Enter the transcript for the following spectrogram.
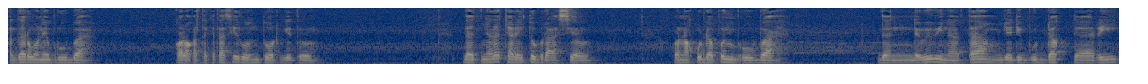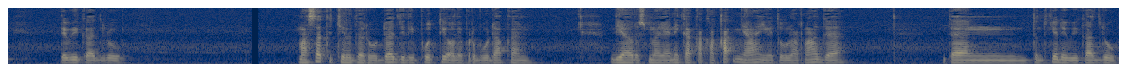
agar warnanya berubah. Kalau kata kita sih runtur gitu. Dan ternyata cara itu berhasil. Warna kuda pun berubah. Dan Dewi Winata menjadi budak dari Dewi Kadru. Masa kecil Garuda diliputi oleh perbudakan. Dia harus melayani kakak-kakaknya yaitu ular naga dan tentunya Dewi Kadru.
